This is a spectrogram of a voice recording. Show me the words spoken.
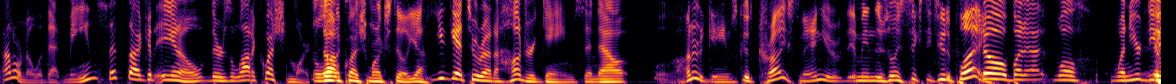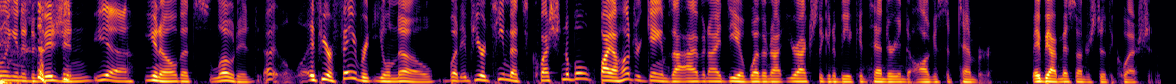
I don't know what that means. That's not good. You know, there's a lot of question marks. a so lot of question marks still. Yeah, you get to around 100 games, and now well, 100 games. Good Christ, man! You're. I mean, there's only 62 to play. no, but uh, well, when you're dealing in a division, Yeah. you know that's loaded. Uh, if you're a favorite, you'll know. But if you're a team that's questionable, by 100 games, I I have an idea of whether or not you're actually going to be a contender into August, September. Maybe I misunderstood the question.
